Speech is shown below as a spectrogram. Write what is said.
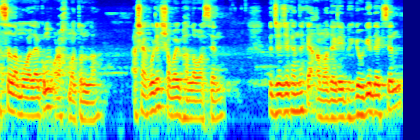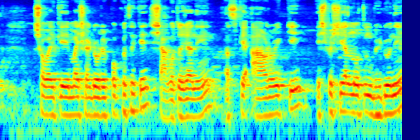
আসসালামু আলাইকুম রহমতুল্লাহ আশা করি সবাই ভালো আছেন। যে যেখান থেকে আমাদের এই ভিডিওটি দেখছেন, সবাইকে মাইশা ডোরের পক্ষ থেকে স্বাগত জানিয়ে আজকে আরও একটি স্পেশাল নতুন ভিডিও নিয়ে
